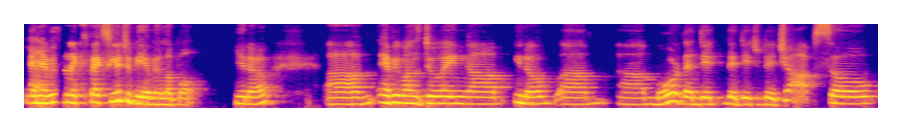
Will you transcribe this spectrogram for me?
yes. and everyone expects you to be available you know um, everyone's doing uh, you know uh, uh, more than their day-to-day jobs so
